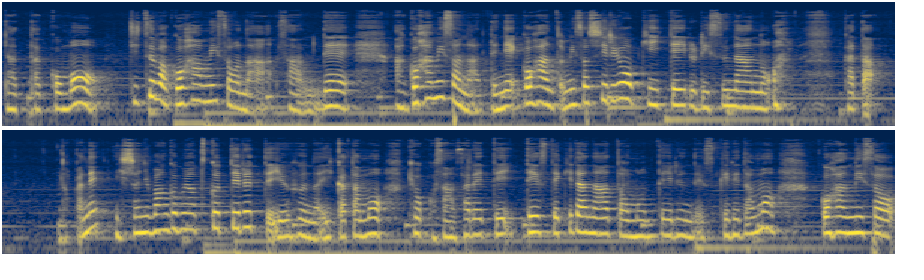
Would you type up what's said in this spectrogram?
だった子も実はご飯みそなさんであご飯みそなってねご飯と味噌汁を聞いているリスナーの方とかね一緒に番組を作ってるっていう風な言い方も京子さんされていて素敵だなと思っているんですけれどもご飯味噌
